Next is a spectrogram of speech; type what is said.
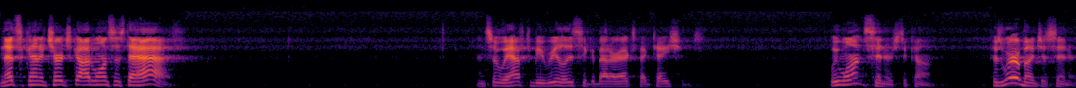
And that's the kind of church God wants us to have. And so we have to be realistic about our expectations. We want sinners to come because we're a bunch of sinners.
